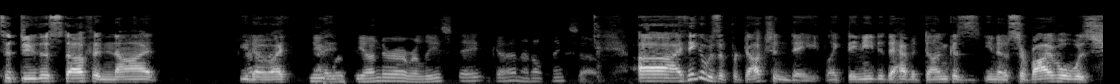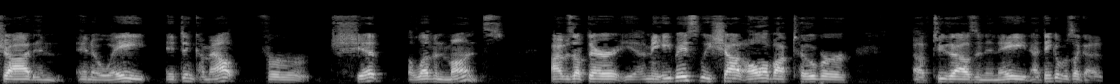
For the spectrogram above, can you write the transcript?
to do this stuff and not, you know, I, I was he under a release date gun? I don't think so. Uh, I think it was a production date. Like they needed to have it done because, you know, Survival was shot in, in 08. It didn't come out for shit, 11 months. I was up there. I mean, he basically shot all of October of 2008. I think it was like a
